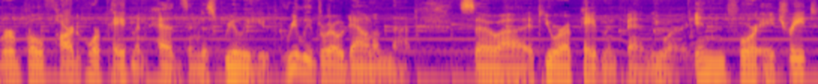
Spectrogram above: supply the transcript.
we're both hardcore Pavement heads, and just really, really throw down on that. So uh, if you are a Pavement fan, you are in for a treat.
